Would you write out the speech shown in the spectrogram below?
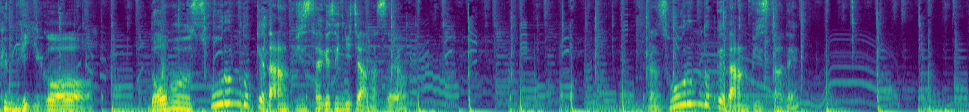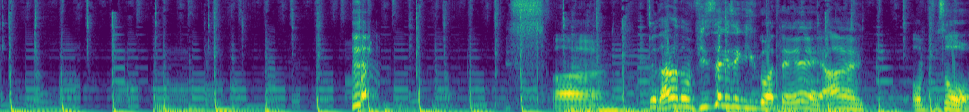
근데 이거 너무 소름 돋게 나랑 비슷하게 생기지 않았어요? 약간 소름 돋게 나랑 비슷하네? 아, 저 나랑 너무 비슷하게 생긴 것 같아. 아, 어 무서워.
